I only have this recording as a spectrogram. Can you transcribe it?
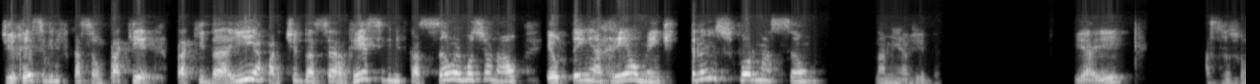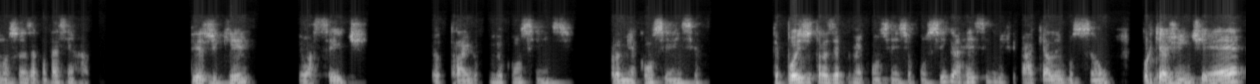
de ressignificação. Para quê? Para que daí, a partir dessa ressignificação emocional, eu tenha realmente transformação na minha vida. E aí as transformações acontecem rápido. Desde que eu aceite, eu traga para minha consciência, para minha consciência. Depois de trazer para minha consciência, eu consiga ressignificar aquela emoção, porque a gente é,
